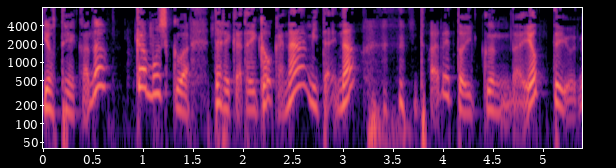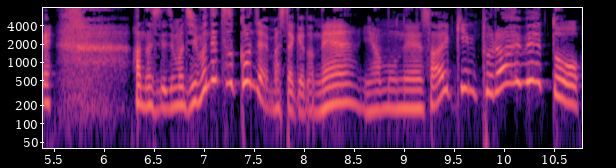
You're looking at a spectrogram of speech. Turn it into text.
予定かな？か、もしくは誰かと行こうかな、みたいな。誰と行くんだよ？っていうね。話で、まあ、自分で突っ込んじゃいましたけどね。いやもうね、最近プライベート、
